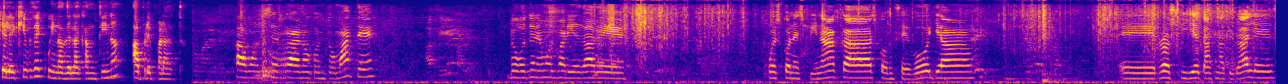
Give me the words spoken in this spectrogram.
que l'equip de cuina de la cantina ha preparat. Jamón serrano con tomate. Luego tenemos variedad de pues con espinacas, con cebolla, eh, rosquilletas naturales,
